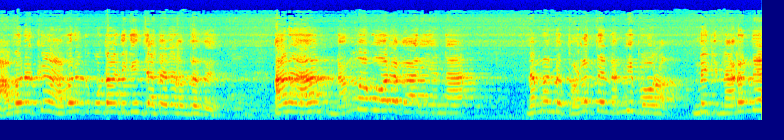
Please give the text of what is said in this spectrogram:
அவருக்கு அவருக்கு முன்னாடிக்கும் சட்டை நடந்தது. ஆனா நம்ம போற காரியம் என்ன? நம்ம இந்த பணத்தை நம்பி போறோம். இன்னைக்கு நடந்தே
